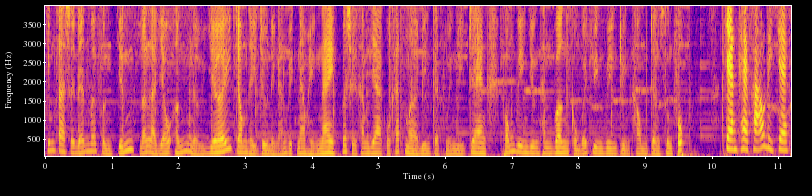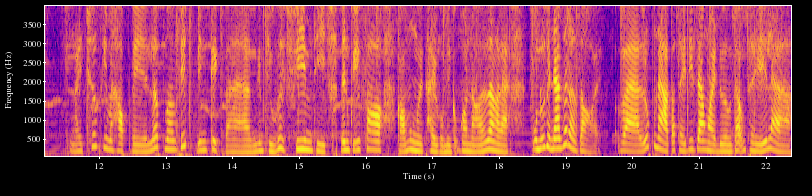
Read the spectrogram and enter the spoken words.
chúng ta sẽ đến với phần chính đó là dấu ấn nữ giới trong thị trường điện ảnh Việt Nam hiện nay với sự tham gia của khách mời biên kịch Nguyễn Mỹ Trang, phóng viên Dương Thanh Vân cùng với chuyên viên truyền thông Trần Xuân Phúc. Trang khai pháo đi Trang ngày trước khi mà học về lớp viết biên kịch và nghiên cứu về phim thì bên quỹ for có một người thầy của mình cũng có nói rằng là phụ nữ Việt Nam rất là giỏi và lúc nào ta thấy đi ra ngoài đường ta cũng thấy là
